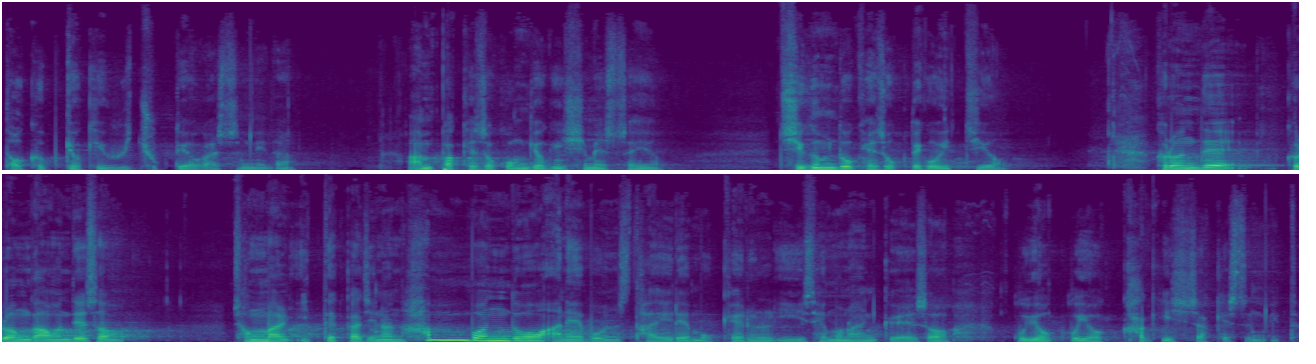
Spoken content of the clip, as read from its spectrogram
더 급격히 위축되어 갔습니다. 안팎에서 공격이 심했어요. 지금도 계속되고 있지요. 그런데 그런 가운데서 정말 이때까지는 한 번도 안 해본 스타일의 목회를 이 세문안교에서 꾸역꾸역 하기 시작했습니다.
